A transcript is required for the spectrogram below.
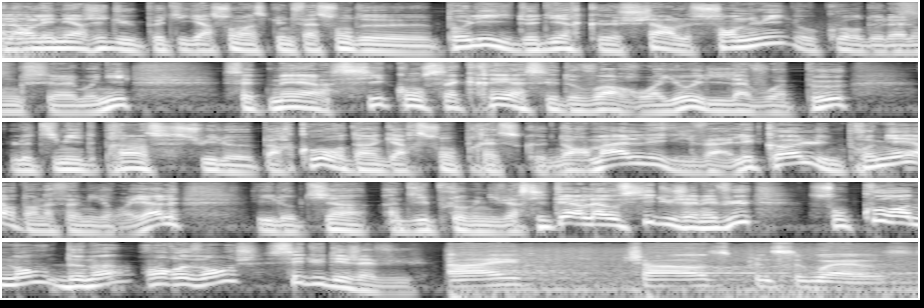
Alors l'énergie du petit garçon, hein, c'est une façon de poli de dire que Charles s'ennuie au cours de la longue cérémonie. Cette mère si consacrée à ses devoirs royaux, il la voit peu. Le timide prince suit le parcours d'un garçon presque normal. Il va à l'école, une première dans la famille royale. Il obtient un diplôme universitaire, là aussi du jamais vu. Son couronnement, demain, en revanche, c'est du déjà vu. I, Charles, Prince of Wales,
